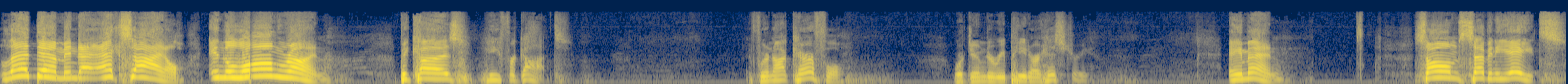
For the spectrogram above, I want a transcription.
led them into exile in the long run because he forgot. If we're not careful, we're doomed to repeat our history. Amen. Psalm 78.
